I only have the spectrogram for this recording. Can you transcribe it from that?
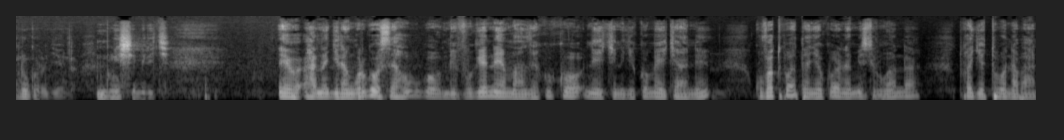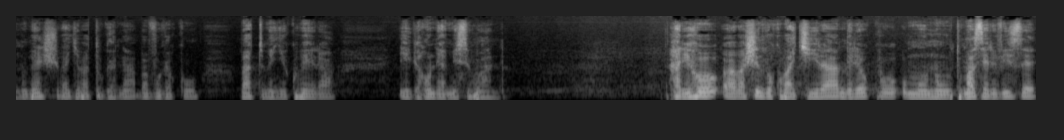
urwo rugendo. Mwishimira iki? Hanagira ngo rwose ahubwo mbivuge nemanze kuko ni ikintu gikomeye cyane. Kuva twatangiye gukorana na Miss Rwanda twagiye tubona abantu benshi bagiye batugana bavuga ko batumenye kubera iyi gahunda ya Miss Rwanda. Hariho abashinzwe kubakira mbere yo umuntu tumuha serivisi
